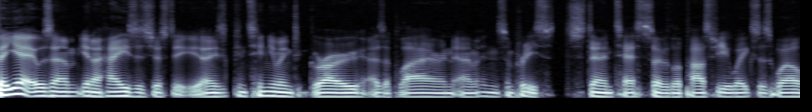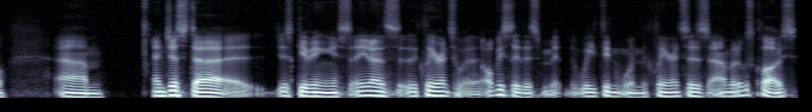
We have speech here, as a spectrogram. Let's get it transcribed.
but yeah, it was um, you know Hayes is just you know, he's continuing to grow as a player and um, in some pretty stern tests over the past few weeks as well. Um, and just uh, just giving us, you know, the clearance. Obviously, this we didn't win the clearances, um, but it was close.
